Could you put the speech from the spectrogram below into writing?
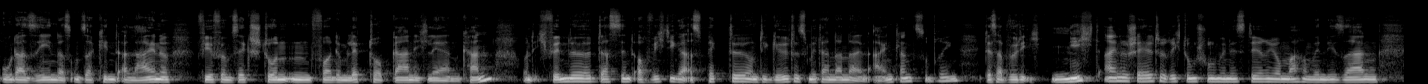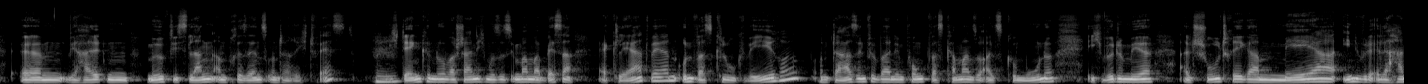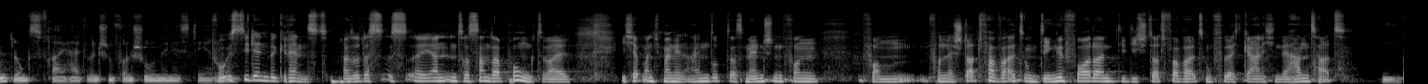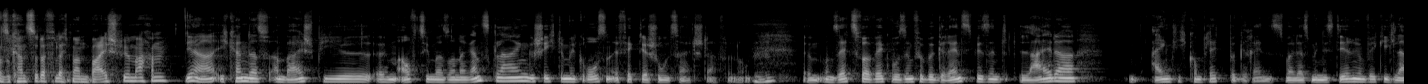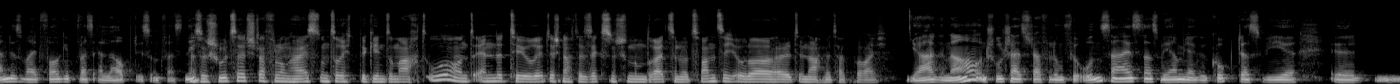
oder sehen, dass unser Kind alleine vier, fünf, sechs Stunden vor dem Laptop gar nicht lernen kann. Und ich finde, das sind auch wichtige Aspekte und die gilt es miteinander in Einklang zu bringen. Deshalb würde ich nicht eine Schelte Richtung Schulministerium machen, wenn die sagen, ähm, wir halten möglichst lang am Präsenzunterricht fest. Mhm. Ich denke nur, wahrscheinlich muss es immer mal besser erklärt werden und was klug wäre. Und da sind wir bei dem Punkt, was kann man so als Kommune? Ich würde mir als Schulträger mehr individuelle Handlungsfreiheit wünschen von Schulministerien. Wo ist die denn begrenzt? Also das ist äh, ja ein interessanter Punkt, weil ich habe manchmal den Eindruck, dass Menschen von, vom, von der Stadtverwaltung Dinge fordern, die die Stadtverwaltung vielleicht gar nicht in der Hand hat. Hm. Also kannst du da vielleicht mal ein Beispiel machen? Ja, ich kann das am Beispiel ähm, aufziehen bei so einer ganz kleinen Geschichte mit großem Effekt der Schulzeitstaffelung. Mhm. Ähm, und setzt vorweg, wo sind wir begrenzt? Wir sind leider eigentlich komplett begrenzt, weil das Ministerium wirklich landesweit vorgibt, was erlaubt ist und was nicht. Also Schulzeitstaffelung heißt, Unterricht beginnt um 8 Uhr und endet theoretisch nach der sechsten Stunde um 13.20 Uhr oder halt im Nachmittagbereich. Ja, genau. Und Schulzeitstaffelung für uns heißt das, wir haben ja geguckt, dass wir, äh,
